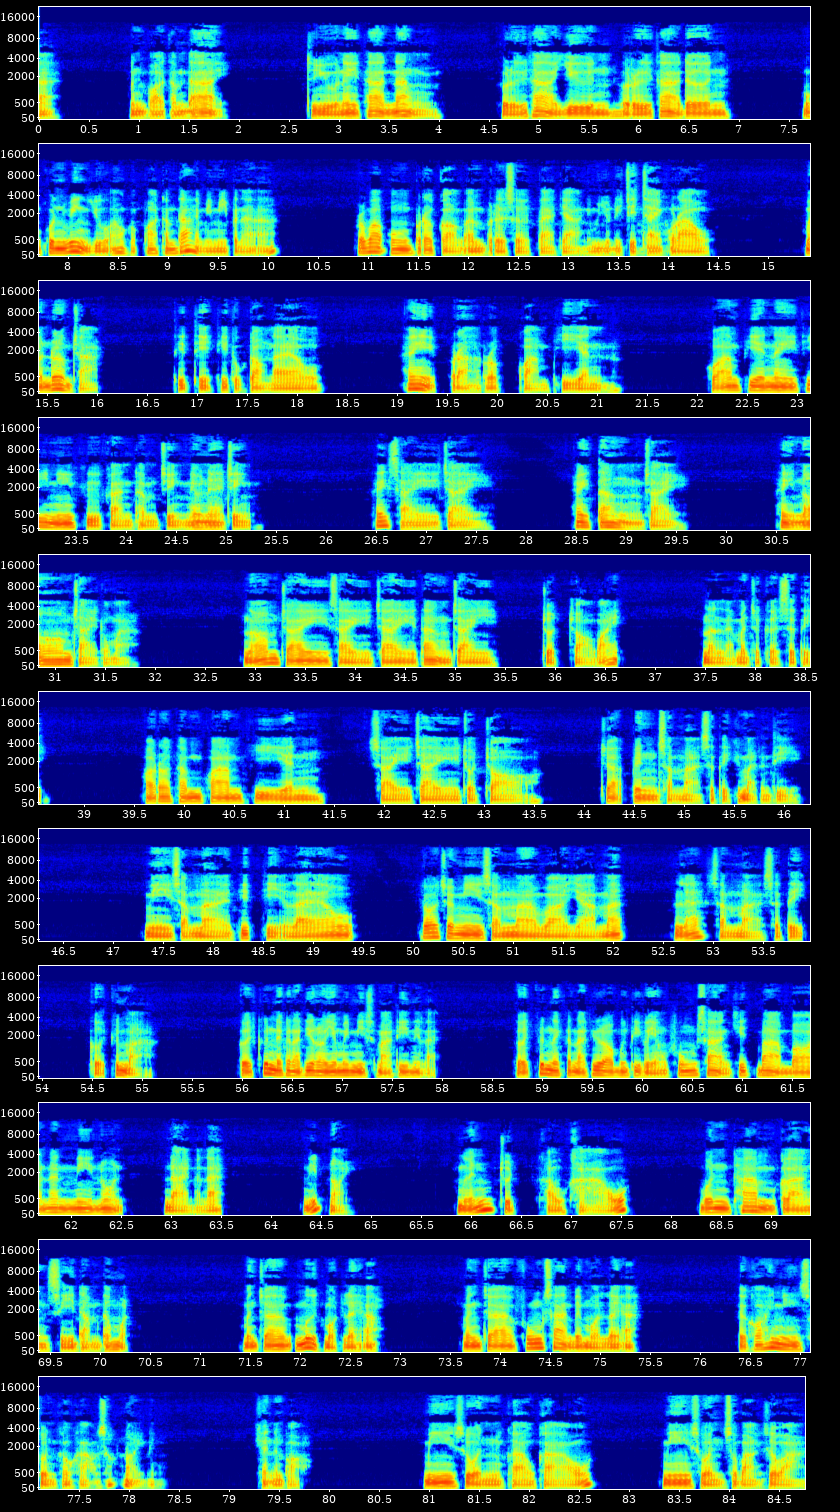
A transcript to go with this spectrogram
มันพอทำได้ จะอยู่ในท่านั่ง หรือท่ายืนหรือท่าเดินบางคนวิ่งอยู่เอ้าก็พอทำได้ไม่มีปัญหา เพราะว่าองค์ประกอบอันประเสริฐแปดอย่างนี้มันอยู่ในจิตใจของเรา มันเริ่มจากทิฏฐิที่ถูกต้องแล้ว ให้ปรารบความเพียร ความเพียรในที่นี้คือการทำจริงแน่แน่จริง ให้ใส่ใจ ให้ตั้งใจ ให้น้อมใจลงมา น้อมใจใส่ใจตั้งใจจดจ่อไว้ นั่นแหละมันจะเกิดสติพอเราทำความเพียรใส่ใจจดจ่อจะเป็นสัมมาสติขึ้นมาทันที มีสัมมาทิฏฐิแล้ว ก็จะมีสัมมาวายามะ และสัมมาสติเกิดขึ้นมา เกิดขึ้นในขณะที่เรายังไม่มีสมาธินี่แหละ เกิดขึ้นในขณะที่เราบางทีก็ยังฟุ้งซ่านคิดบ้าบอนั่นนี่โน่นได้นั่นแหละ นิดหน่อย เหมือนจุดขาวขาวบนท่ามกลางสีดำทั้งหมด มันจะมืดหมดเลยอะ มันจะฟุ้งซ่านไปหมดเลยอะ แต่ขอให้มีส่วนขาวๆสักหน่อยหนึ่งแค่นั้นพอ มีส่วนขาวๆ มีส่วนสว่างสว่าง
